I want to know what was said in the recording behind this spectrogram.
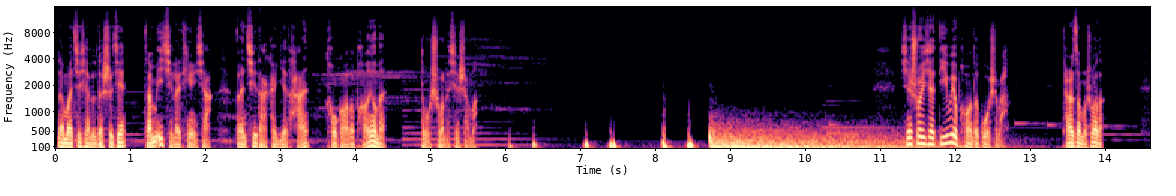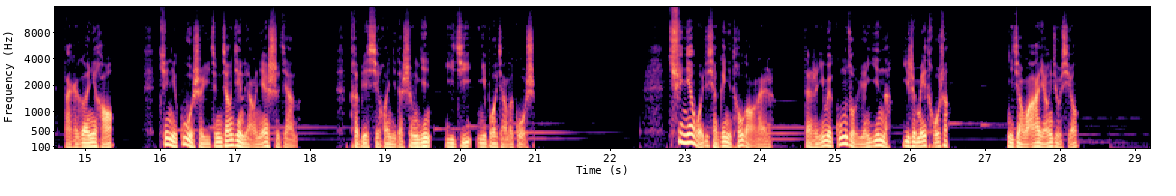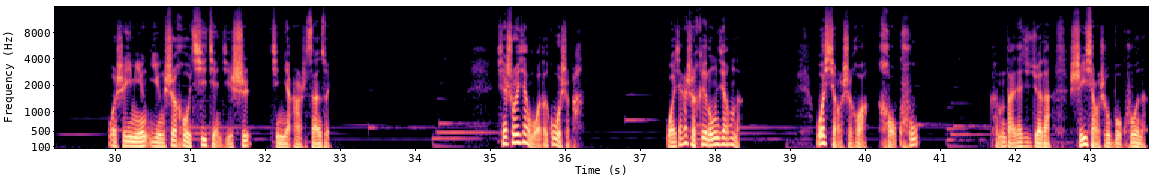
那么接下来的时间，咱们一起来听一下本期大开夜谈投稿的朋友们都说了些什么。先说一下第一位朋友的故事吧，他是这么说的：“大开哥你好，听你故事已经将近两年时间了，特别喜欢你的声音以及你播讲的故事。去年我就想给你投稿来着，但是因为工作原因呢，一直没投上。你叫我阿阳就行。”我是一名影视后期剪辑师，今年二十三岁。先说一下我的故事吧。我家是黑龙江的。我小时候啊，好哭。可能大家就觉得谁小时候不哭呢？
